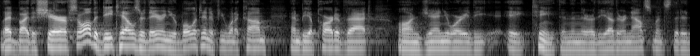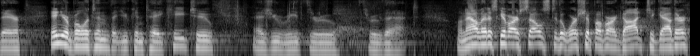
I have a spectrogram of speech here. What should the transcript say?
led by the sheriff. So all the details are there in your bulletin if you want to come and be a part of that on January the 18th. And then there are the other announcements that are there in your bulletin that you can take heed to as you read through through that. Well, now let us give ourselves to the worship of our God together.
